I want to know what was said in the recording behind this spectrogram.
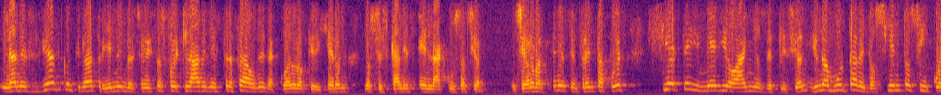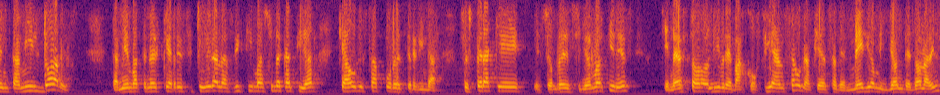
La necesidad de continuar atrayendo inversionistas fue clave en este fraude, de acuerdo a lo que dijeron los fiscales en la acusación. El señor Martínez se enfrenta, pues, siete y medio años de prisión y una multa de 250 mil dólares. También va a tener que restituir a las víctimas una cantidad que aún está por determinar. Se espera que ese hombre, el señor Martínez, quien ha estado libre bajo fianza, una fianza de medio millón de dólares,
